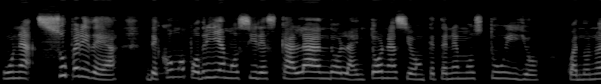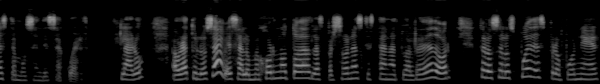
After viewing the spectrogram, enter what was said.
una super idea de cómo podríamos ir escalando la entonación que tenemos tú y yo cuando no estamos en desacuerdo. Claro, ahora tú lo sabes, a lo mejor no todas las personas que están a tu alrededor, pero se los puedes proponer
